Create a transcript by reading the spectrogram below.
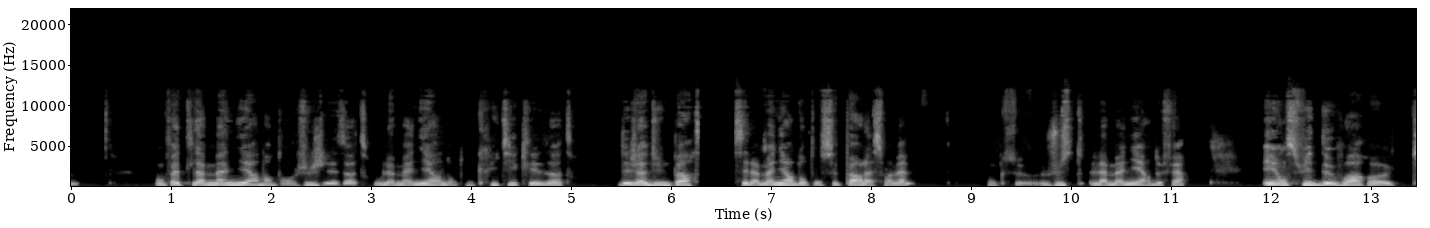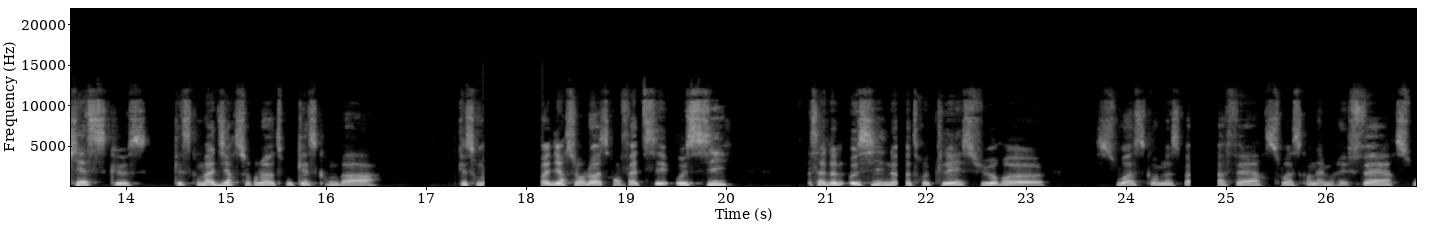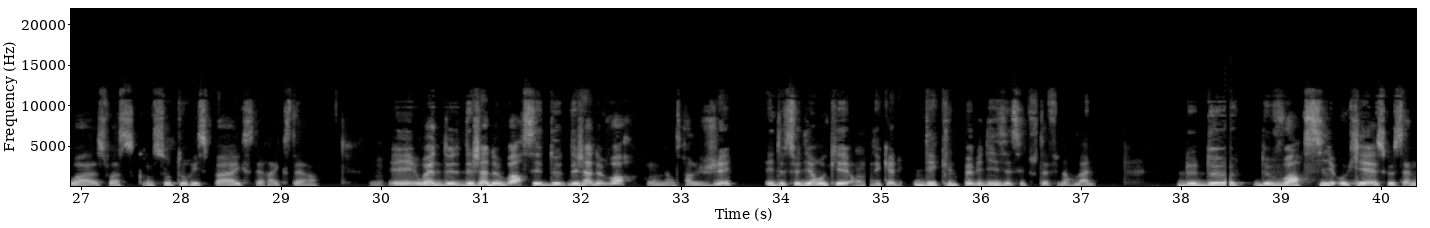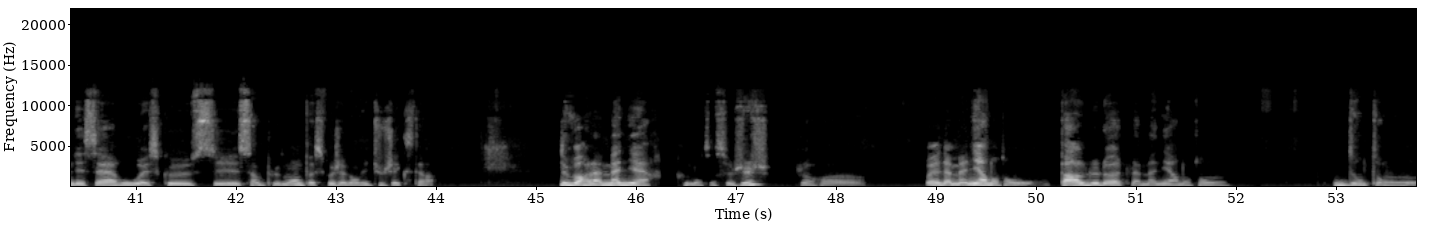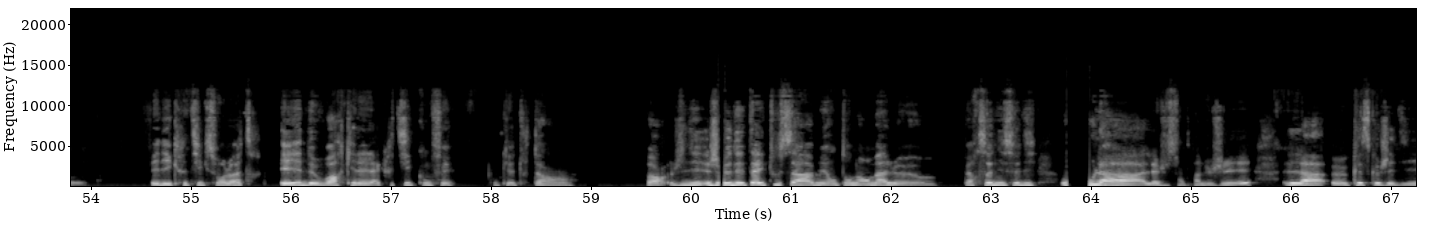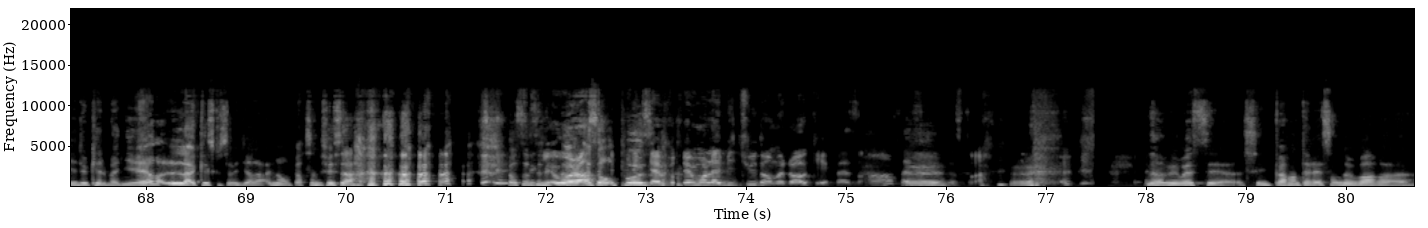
en fait la manière dont on juge les autres ou la manière dont on critique les autres. Déjà, d'une part, c'est la manière dont on se parle à soi-même. Donc, juste la manière de faire. Et ensuite, de voir euh, qu'est-ce que qu'est-ce qu'on va dire sur l'autre ou qu'est-ce qu'on va va dire sur l'autre. En fait, c'est aussi ça donne aussi une autre clé sur euh, soit ce qu'on n'ose pas faire, soit ce qu'on aimerait faire, soit soit ce qu'on s'autorise pas, etc., etc. Et ouais, de, déjà de voir, c'est déjà de voir qu'on est en train de juger et de se dire, ok, on décal- déculpabilise et c'est tout à fait normal. De deux, de voir si, ok, est-ce que ça me dessert ou est-ce que c'est simplement parce que j'avais envie de juger, etc. De voir la manière dont on se juge, genre, euh, ouais, la manière dont on parle de l'autre, la manière dont on, dont on fait des critiques sur l'autre et de voir quelle est la critique qu'on fait. Donc il y a tout un, enfin, je dis, je détaille tout ça, mais en temps normal, euh, personne il se dit, oula, là je suis en train de juger, là euh, qu'est-ce que j'ai dit, de quelle manière, là qu'est-ce que ça veut dire? Là Non, personne fait ça. personne se dit. Ou alors, attends, pause. qui a vraiment l'habitude en mode genre, ok, phase 1, phase Ouais. 2, phase 3. Euh, non, mais ouais, c'est euh, c'est hyper intéressant de voir, euh,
